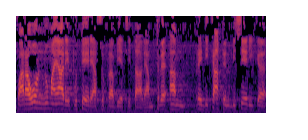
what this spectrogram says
Faraon nu mai are putere asupra vieții tale. Am, am predicat în biserică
